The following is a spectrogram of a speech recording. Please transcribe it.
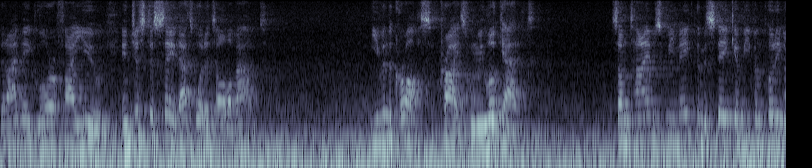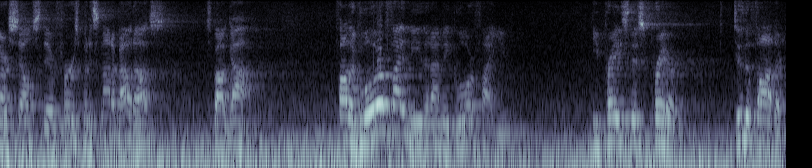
that I may glorify you. And just to say, that's what it's all about. Even the cross of Christ, when we look at it, Sometimes we make the mistake of even putting ourselves there first, but it's not about us, it's about God. Father, glorify me that I may glorify you. He prays this prayer to the Father.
